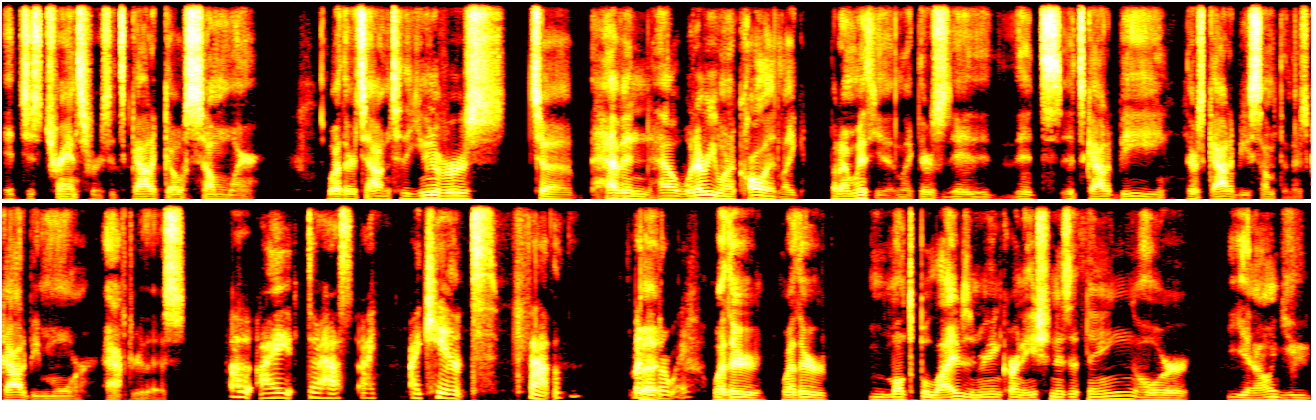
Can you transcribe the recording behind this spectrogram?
it just transfers. It's got to go somewhere. Whether it's out into the universe to heaven hell whatever you want to call it like but i'm with you. Like there's it, it's it's got to be there's got to be something. There's got to be more after this Uh, I there has I I can't fathom But- another way. whether whether multiple lives and reincarnation is a thing or you know you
